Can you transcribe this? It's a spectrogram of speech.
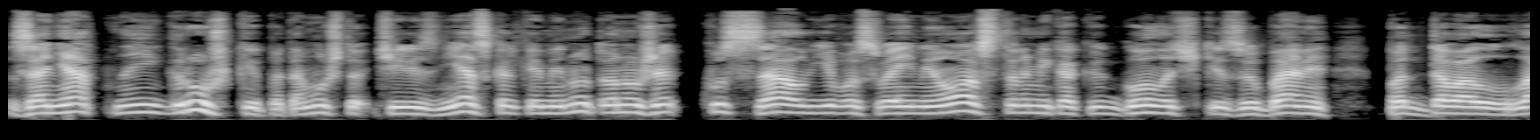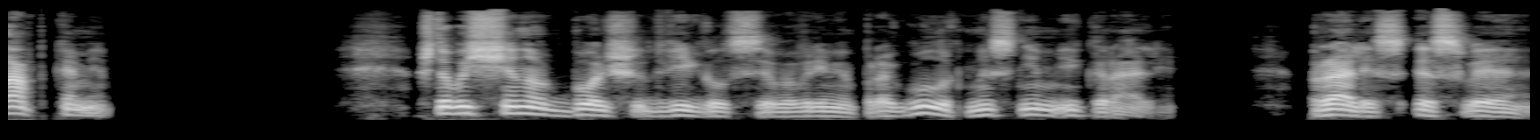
занятной игрушкой, потому что через несколько минут он уже кусал его своими острыми, как иголочки, зубами, поддавал лапками. Чтобы щенок больше двигался во время прогулок, мы с ним играли. Брали с СВ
